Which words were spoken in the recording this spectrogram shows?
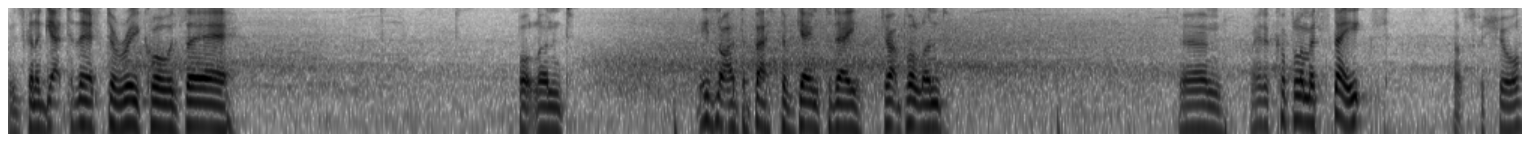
Who's going to get to this? Darikwa was there. Butland. He's not had the best of games today, Jack Butland. Um, made a couple of mistakes, that's for sure.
